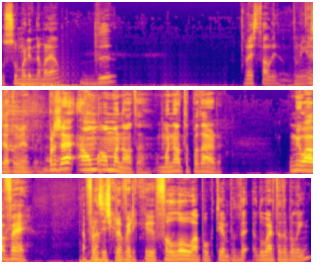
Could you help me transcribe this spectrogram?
O submarino amarelo de Westfália. Exatamente. Para já há, um- há uma nota. Uma nota para dar. O meu AV, a Francisco Craveiro, que falou há pouco tempo de- do Hertha de Berlim.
